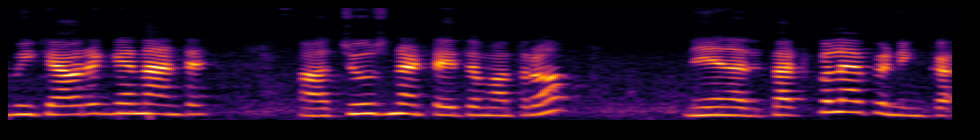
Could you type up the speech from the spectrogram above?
మీకు ఎవరికైనా అంటే చూసినట్టయితే మాత్రం నేను అది తట్టుకోలేకపోయాను ఇంకా.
